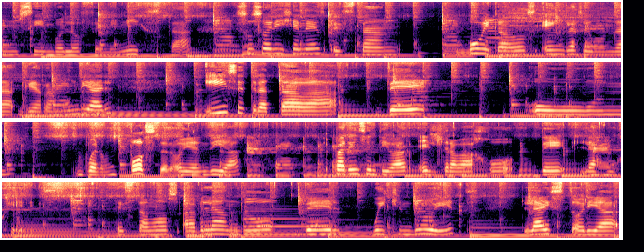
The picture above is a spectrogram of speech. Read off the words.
un símbolo feminista, sus orígenes están ubicados en la Segunda Guerra Mundial y se trataba de un bueno, un póster hoy en día para incentivar el trabajo de las mujeres. Estamos hablando del We Can Do It, la historia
